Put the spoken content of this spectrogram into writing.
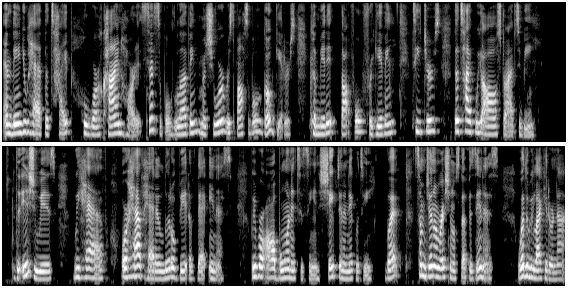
And then you had the type who were kind hearted, sensible, loving, mature, responsible, go getters, committed, thoughtful, forgiving, teachers, the type we all strive to be. The issue is we have or have had a little bit of that in us. We were all born into sin, shaped in iniquity, but some generational stuff is in us, whether we like it or not.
